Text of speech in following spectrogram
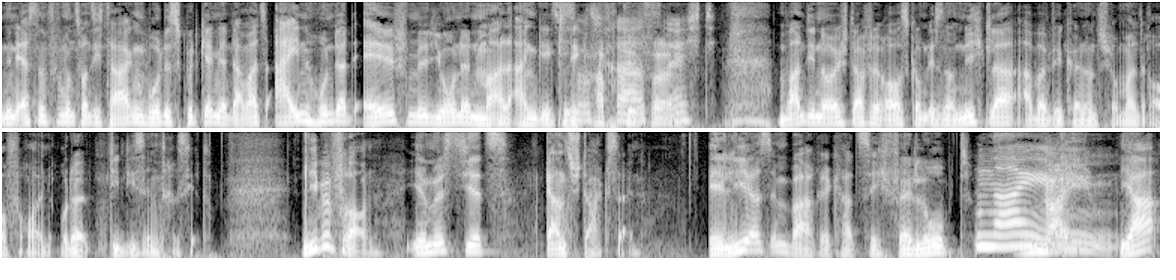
In den ersten 25 Tagen wurde Squid Game ja damals 111 Millionen Mal So angeklickt. krass, Abgefahren. echt. Wann die neue Staffel rauskommt, ist noch nicht klar, aber wir können uns schon mal drauf freuen. Oder die, die es interessiert. Liebe Frauen, ihr müsst jetzt ganz stark sein. Elias Mbarek hat sich verlobt. Nein. Nein. Ja,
